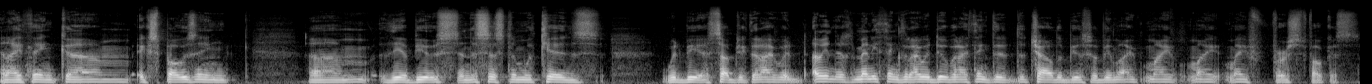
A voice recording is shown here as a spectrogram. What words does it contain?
and I think um, exposing um, the abuse in the system with kids would be a subject that I would. I mean, there's many things that I would do, but I think that the child abuse would be my my my, my first focus.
